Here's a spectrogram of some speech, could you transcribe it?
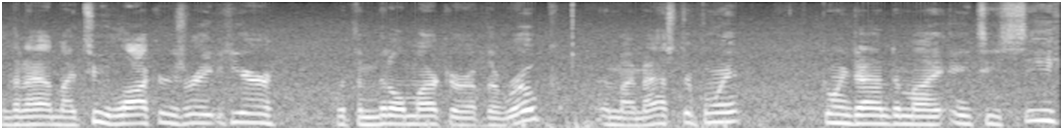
And then I have my two lockers right here with the middle marker of the rope and my master point. Going down to my ATC,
